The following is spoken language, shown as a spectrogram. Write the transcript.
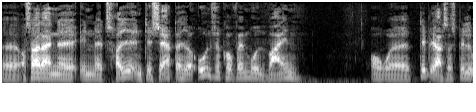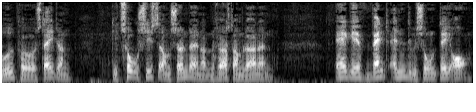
Øh, og så er der en, øh, en øh, tredje, en dessert, der hedder Odense K5 mod Vejen. Og øh, det bliver altså spillet ude på stadion. De to sidste om søndagen og den første om lørdagen. AGF vandt anden division det år.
